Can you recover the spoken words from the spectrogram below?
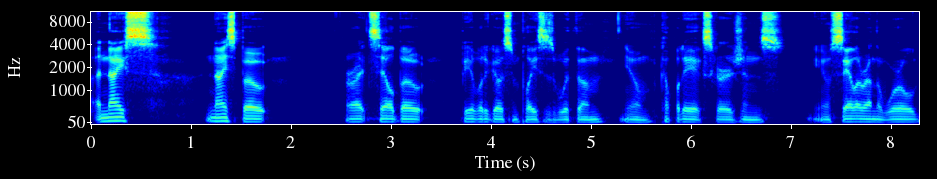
a nice nice boat, all right, sailboat, be able to go some places with them, you know, a couple day excursions, you know, sail around the world,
